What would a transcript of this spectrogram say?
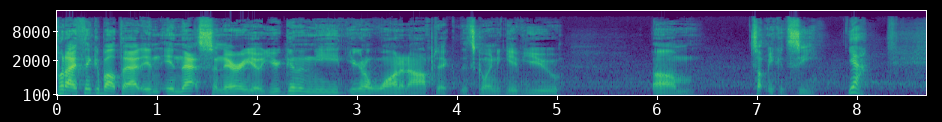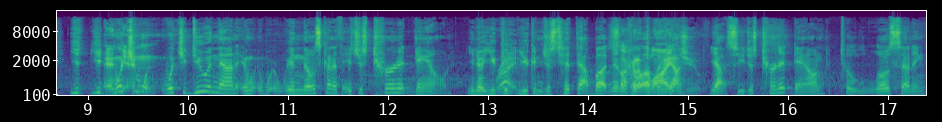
but I think about that in, in that scenario, you're gonna need, you're gonna want an optic that's going to give you um, something you can see. Yeah. You, you, And- what you and- what you do in that in, in those kind of things is just turn it down. You know, you Right. can you can just hit that button It's and it'll go up and down. you. Yeah, so you just turn it down to low setting,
